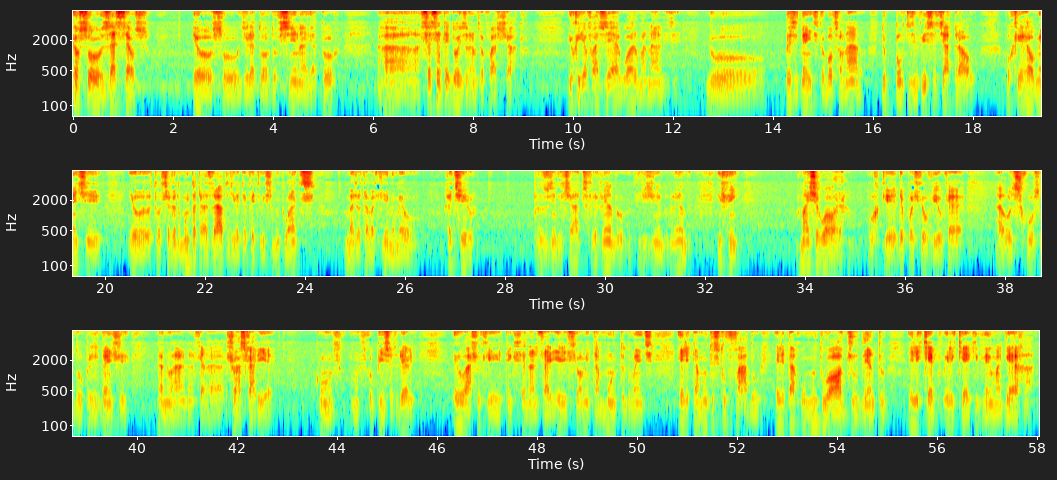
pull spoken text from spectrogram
Eu sou Zé Celso, eu sou diretor de oficina e ator. Há 62 anos eu faço teatro. Eu queria fazer agora uma análise do presidente, do Bolsonaro, do ponto de vista teatral, porque realmente eu estou chegando muito atrasado, devia ter feito isso muito antes, mas eu estava aqui no meu retiro produzindo teatro, escrevendo, dirigindo, lendo, enfim. Mas chegou a hora, porque depois que eu vi o que é, é o discurso do presidente né, numa, naquela churrascaria com os, com os cupinchas dele, eu acho que tem que se analisar. Ele, esse homem está muito doente, ele está muito estufado, ele está com muito ódio dentro, ele quer, ele quer que venha uma guerra.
